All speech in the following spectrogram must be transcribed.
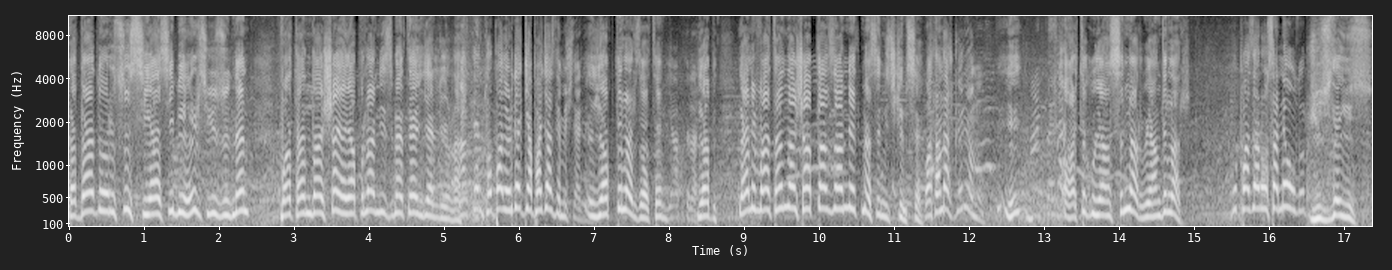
Ya daha doğrusu siyasi bir hırs yüzünden vatandaşa yapılan hizmeti engelliyorlar. zaten topal ördek yapacağız demişler. E, Yaptılar zaten. Yaptılar. Yap- yani vatandaş aptal zannetmesin hiç kimse. Vatandaş görüyor mu? E, artık uyansınlar, uyandılar. Bu pazar olsa ne olur? Yüzde yüz.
